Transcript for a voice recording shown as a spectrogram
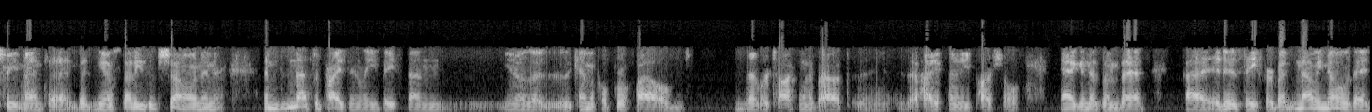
treatment. Uh, but you know, studies have shown, and and not surprisingly, based on you know the, the chemical profile that we're talking about, uh, that high affinity partial agonism, that uh, it is safer. But now we know that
